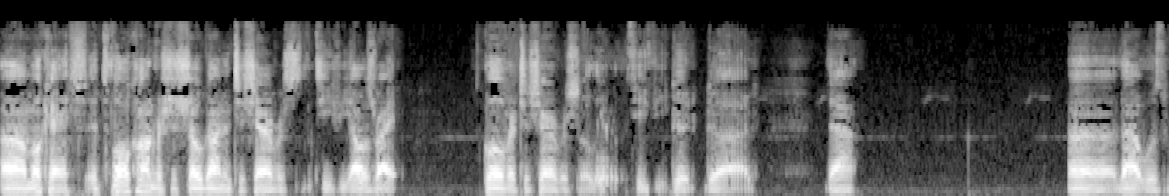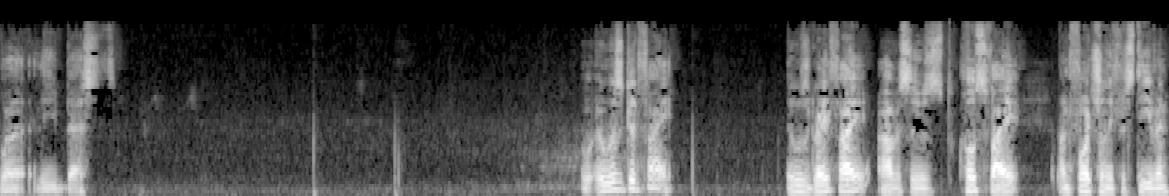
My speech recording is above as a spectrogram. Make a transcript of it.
Um, okay, it's Volkan versus Shogun and Teixeira versus Latifi. I was right. Glover Teixeira versus Latifi. Good God, that uh, that was one of the best. It was a good fight. It was a great fight. Obviously, it was a close fight. Unfortunately for Steven,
